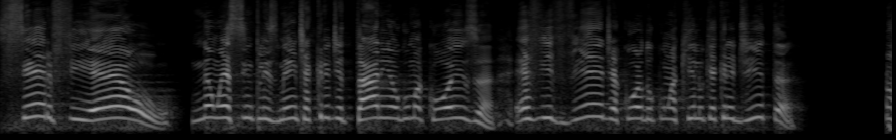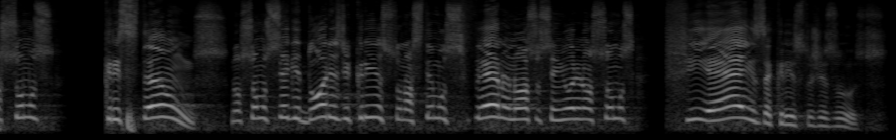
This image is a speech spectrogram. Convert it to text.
Ser fiel não é simplesmente acreditar em alguma coisa, é viver de acordo com aquilo que acredita. Nós somos cristãos, nós somos seguidores de Cristo, nós temos fé no nosso Senhor e nós somos fiéis a Cristo Jesus.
